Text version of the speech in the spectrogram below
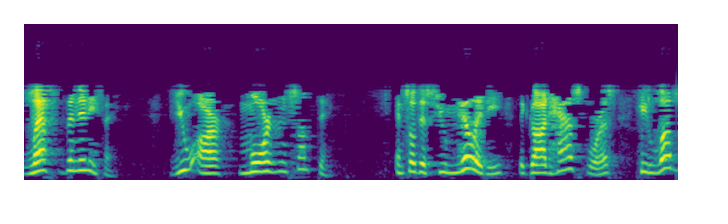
less than anything. You are more than something. And so this humility that God has for us, He loves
